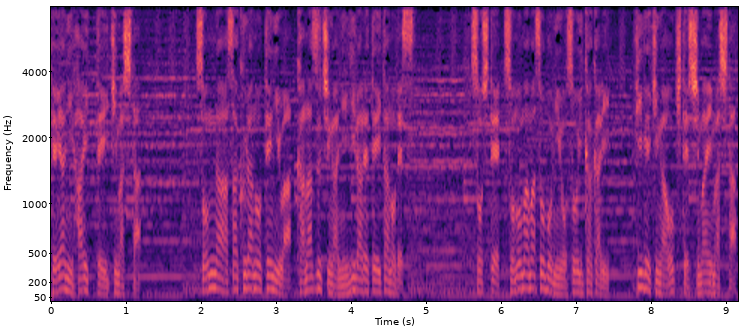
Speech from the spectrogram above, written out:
部屋に入っていきました。そんな朝倉の手には金槌が握られていたのです。そしてそのまま祖母に襲いかかり、悲劇が起きてしまいました。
